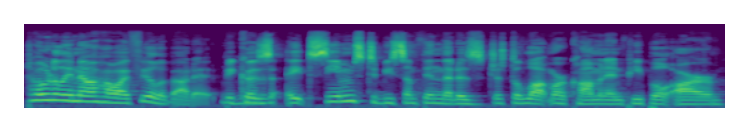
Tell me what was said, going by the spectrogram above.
totally know how I feel about it because mm-hmm. it seems to be something that is just a lot more common and people are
